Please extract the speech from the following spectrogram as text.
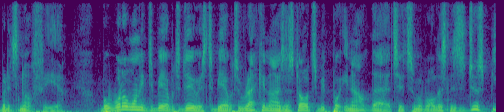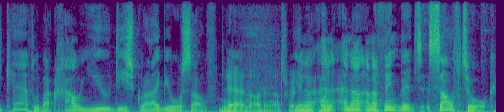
but it's not fear. But what I wanted to be able to do is to be able to recognize and start to be putting out there to some of our listeners. is Just be careful about how you describe yourself Yeah, no, I think that's really you know, good point. and and I, and I think that self talk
